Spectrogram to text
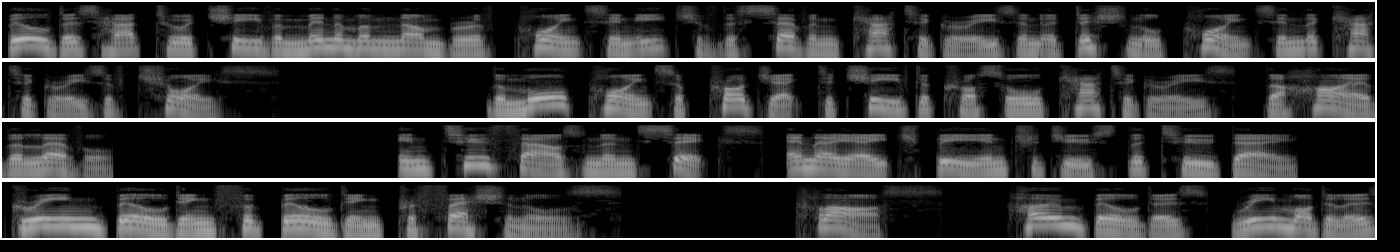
builders had to achieve a minimum number of points in each of the seven categories and additional points in the categories of choice. The more points a project achieved across all categories, the higher the level. In 2006, NAHB introduced the two-day Green Building for Building Professionals class. Home builders, remodelers,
